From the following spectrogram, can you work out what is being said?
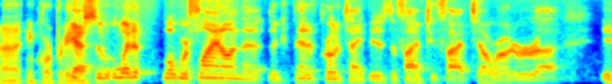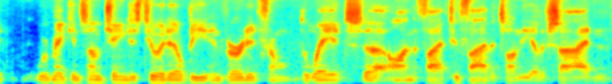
uh, incorporating. Yes. So what what we're flying on the the competitive prototype is the five two five tail rotor. We're making some changes to it. It'll be inverted from the way it's uh, on the 525. It's on the other side, and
